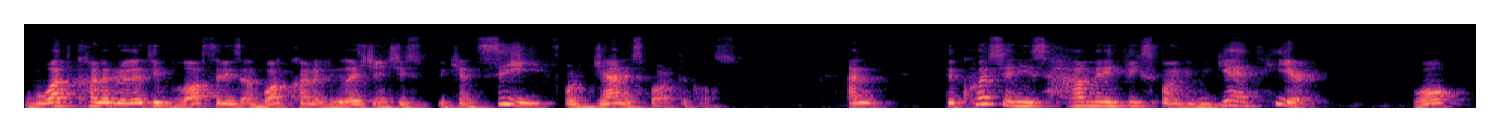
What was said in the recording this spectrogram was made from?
what kind of relative velocities and what kind of relationships we can see for Janus particles. And the question is, how many fixed points do we get here? Well,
